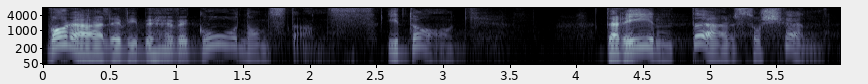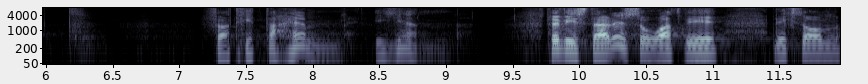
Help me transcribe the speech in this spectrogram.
Var är det vi behöver gå någonstans idag? Där det inte är så känt för att hitta hem igen. För visst är det så att vi liksom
